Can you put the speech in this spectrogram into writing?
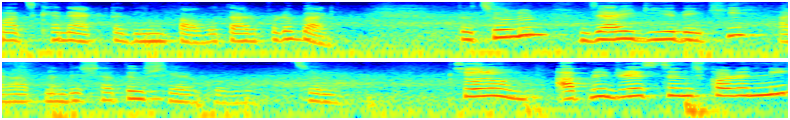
মাঝখানে একটা দিন পাবো তারপরে বাড়ি। তো চলুন যাই গিয়ে দেখি আর আপনাদের সাথেও শেয়ার করব। চলুন। চলুন আপনি ড্রেস চেঞ্জ করেননি?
